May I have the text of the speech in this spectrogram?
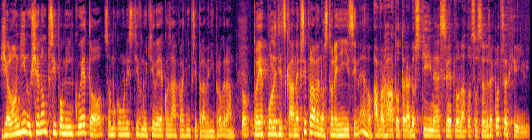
že Londýn už jenom připomínkuje to, co mu komunisti vnutili jako základní připravený program. To, to je politická nepřipravenost, to není nic jiného. A vrhá to teda dosti jiné světlo na to, co jsem řekl před chvílí.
